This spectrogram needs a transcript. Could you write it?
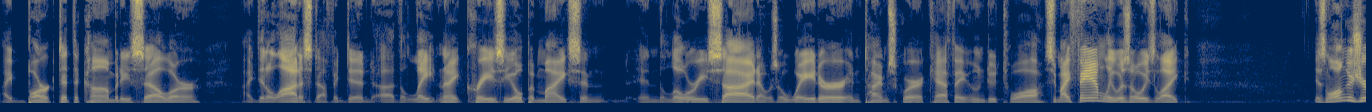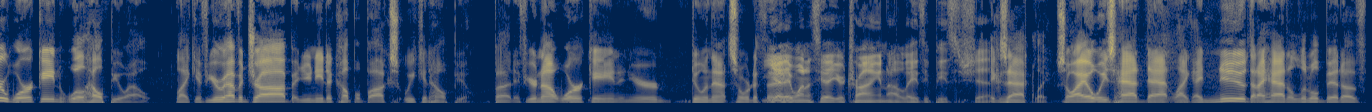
I barked at the Comedy Cellar. I did a lot of stuff. I did uh, the late night crazy open mics in in the Lower East Side. I was a waiter in Times Square at Cafe Un See, my family was always like, as long as you're working, we'll help you out. Like if you have a job and you need a couple bucks, we can help you. But if you're not working and you're doing that sort of thing, yeah, they want to see that you're trying and not a lazy piece of shit. Exactly. So I always had that. Like I knew that I had a little bit of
